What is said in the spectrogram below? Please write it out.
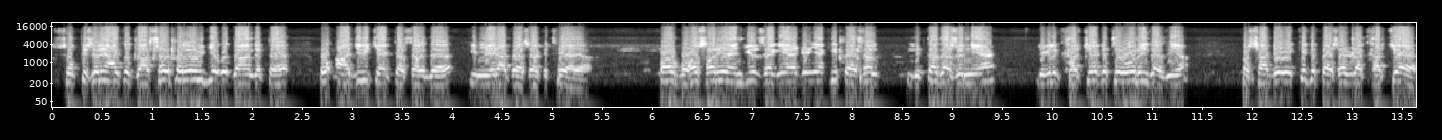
ਸੋ ਕਿਸੇ ਨੇ ਅੱਜ ਤੋਂ 10 ਸਾਲ ਪਹਿਲਾਂ ਵੀ ਜੇ ਕੋਈ ਦਾਨ ਦਿੱਤਾ ਹੈ ਉਹ ਅੱਜ ਵੀ ਚੈੱਕ ਕਰ ਸਕਦਾ ਹੈ ਕਿ ਮੇਰਾ ਪੈਸਾ ਕਿੱਥੇ ਆਇਆ। ਔਰ ਬਹੁਤ ਸਾਰੀਆਂ ਐਨਜੀਓਜ਼ ਹੈਗੀਆਂ ਜਿਹੜੀਆਂ ਕਿ ਪੈਸਾ ਲਿੱਤਾ ਦੱਸ ਦਿੰਦੀਆਂ, ਲੇਕਿਨ ਖਰਚਾ ਕਿੱਥੇ ਉਹ ਨਹੀਂ ਦੱਸਦੀਆਂ। ਪਰ ਸਾਡੇ ਇੱਕ ਇੱਕ ਪੈਸਾ ਜਿਹੜਾ ਖਰਚਾ ਹੈ,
